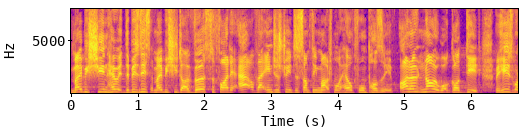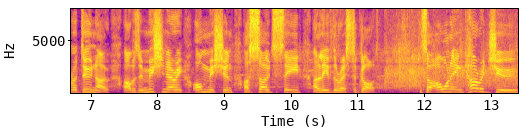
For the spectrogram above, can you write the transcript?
Maybe she inherited the business, and maybe she diversified it out of that industry into something much more helpful and positive. I don't know what God did, but here's what I do know: I was a missionary on mission. I sowed seed. I leave the rest to God. And so I want to encourage you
